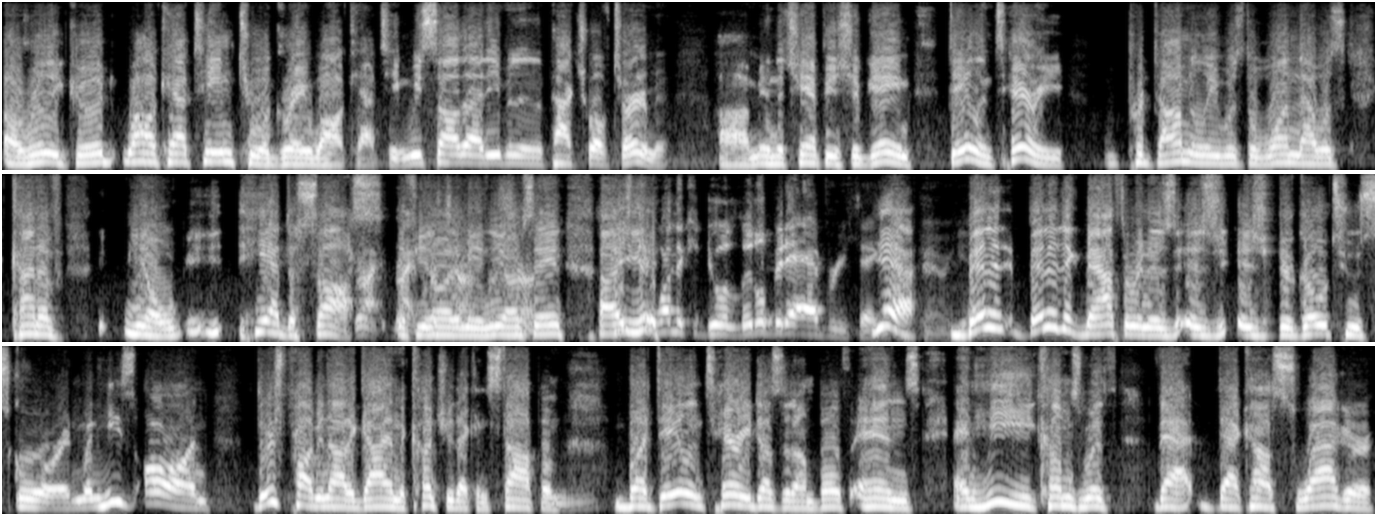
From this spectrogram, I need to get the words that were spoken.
a really good Wildcat team to a great Wildcat team. We saw that even in the Pac-12 tournament, um, in the championship game. Dalen Terry predominantly was the one that was kind of, you know, he had the sauce, Right, if you know what I mean. You know what I'm saying? Uh, He's the one that can do a little bit of everything. yeah. Benedict, Bennedict Mathurin is is is your go-to scorer, and when he's on, there's probably not a guy in the country that can stop him. Mm-hmm. But Dalen Terry does it on both ends, and he comes with that that kind of swagger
